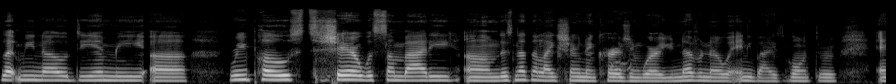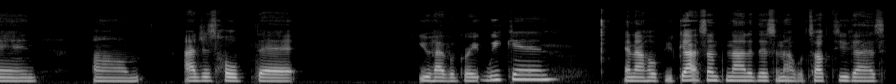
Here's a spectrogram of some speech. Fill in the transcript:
let me know, DM me, uh, repost, share with somebody. Um, there's nothing like sharing an encouraging word. You never know what anybody's going through, and um, I just hope that you have a great weekend. And I hope you got something out of this. And I will talk to you guys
